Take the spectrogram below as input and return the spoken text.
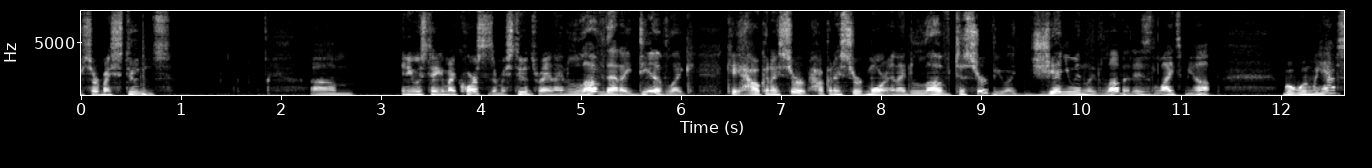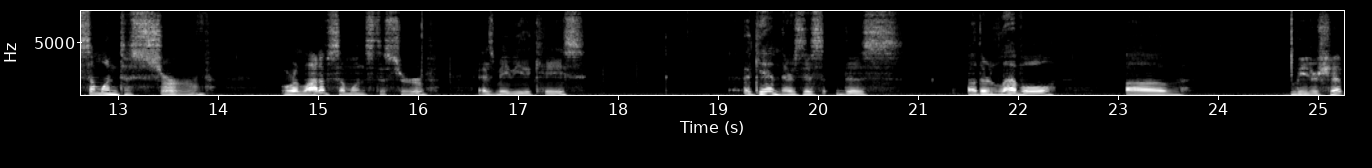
serve my students. Um, and he was taking my courses or my students, right? And I love that idea of like, okay, how can I serve? How can I serve more? And I'd love to serve you. I genuinely love it. It just lights me up. But when we have someone to serve, or a lot of someone's to serve, as may be the case, again, there's this this other level of leadership,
